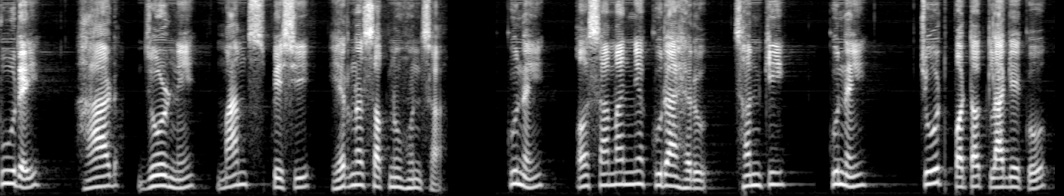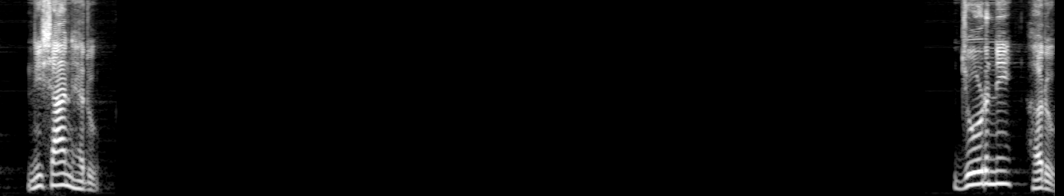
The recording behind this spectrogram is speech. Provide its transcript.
पुरै हाड जोड्ने मांसपेशी हेर्न सक्नुहुन्छ। कुनै असामान्य कुराहरू छन् कि कुनै चोटपटक लागेको निशानहरू। जोड्नेहरू।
